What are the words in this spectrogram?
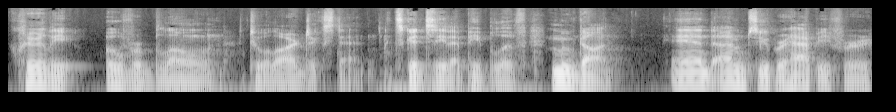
clearly overblown to a large extent. It's good to see that people have moved on and I'm super happy for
